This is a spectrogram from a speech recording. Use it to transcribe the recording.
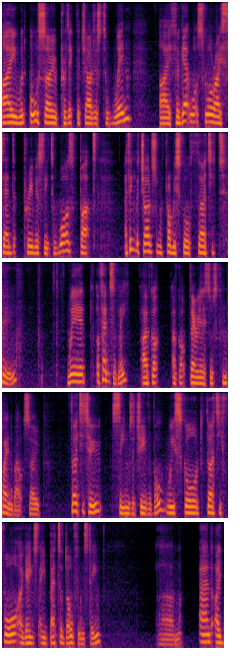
I would also predict the Chargers to win. I forget what score I said previously to was, but I think the Chargers will probably score 32. We're offensively, I've got I've got very little to complain about. So 32 seems achievable. We scored 34 against a better Dolphins team. Um, and I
